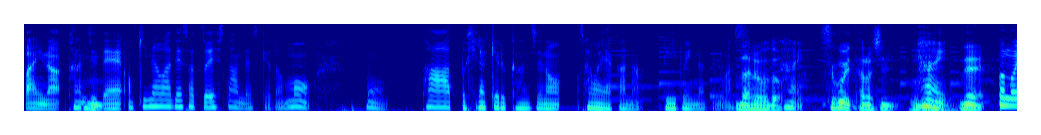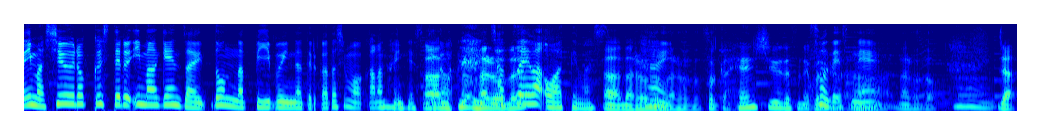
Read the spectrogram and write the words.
ぱいな感じで、沖縄で撮影したんですけども、もうパーッと開ける感じの爽やかな PV になってます。なるほど、はい。すごい楽しみはい。ねこの今収録してる今現在どんな PV になってるか私もわからないんですけど、あななる撮ほどね影は終わってます。はあなるほど、はいなるほどそっか編集ですねそうですねあなるほどい。じゃあ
